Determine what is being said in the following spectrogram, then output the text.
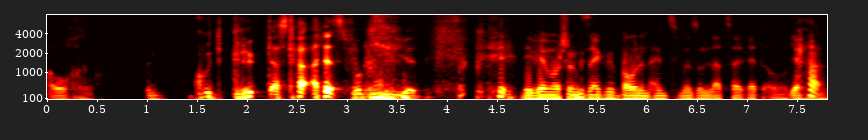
auch Auch. gut Glück, dass da alles funktioniert. Nee, wir haben auch schon gesagt, wir bauen in einem Zimmer so ein Lazarett auf. Ja.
